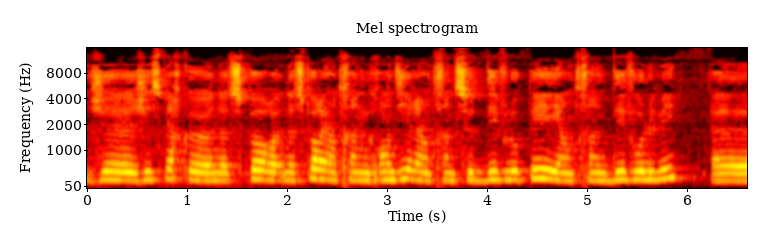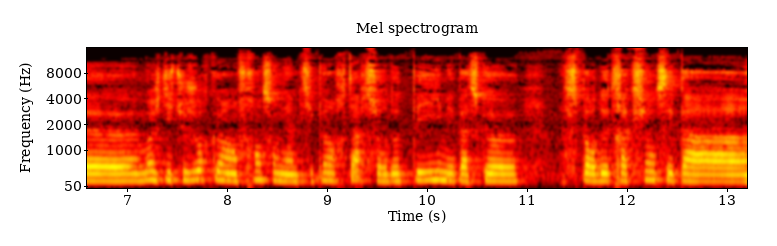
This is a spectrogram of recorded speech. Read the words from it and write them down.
j'espère que notre sport notre sport est en train de grandir est en train de se développer et en train d'évoluer. Euh, moi je dis toujours qu'en France on est un petit peu en retard sur d'autres pays mais parce que le sport de traction c'est pas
